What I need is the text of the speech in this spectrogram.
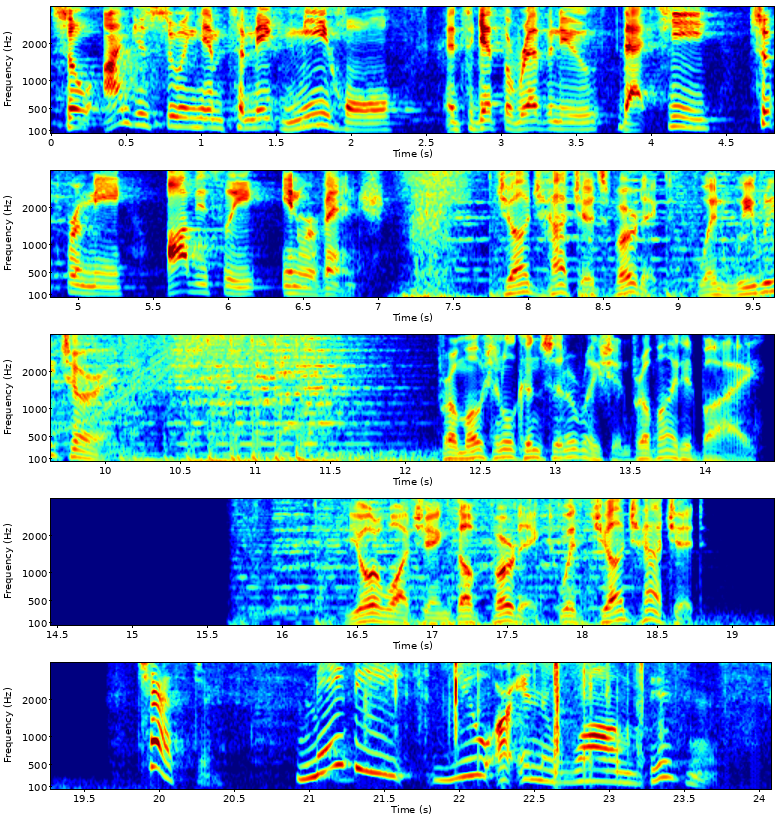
So I'm just suing him to make me whole and to get the revenue that he took from me, obviously in revenge. Judge Hatchett's verdict when we return. Promotional consideration provided by. You're watching The Verdict with Judge Hatchett. Chester, maybe you are in the wrong business.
